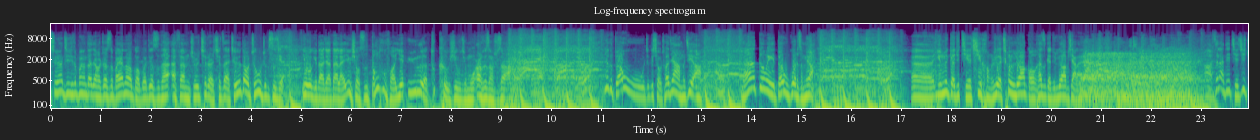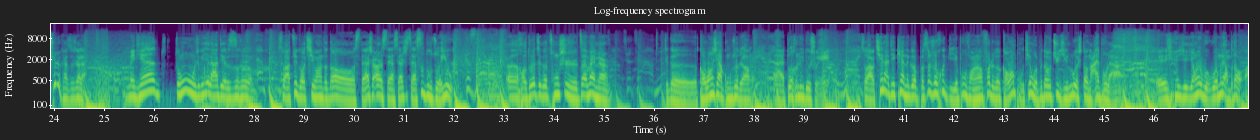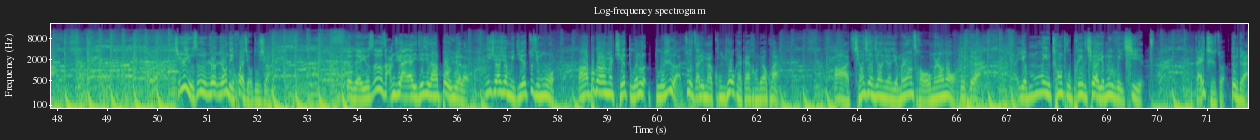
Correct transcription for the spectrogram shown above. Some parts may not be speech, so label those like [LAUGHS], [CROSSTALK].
收音机前的朋友，大家好，这是白杨岛广播电视台 FM 九十七点七，在周一到周五这个时间，又给大家带来一个小时本土方言娱乐脱口秀节目《二和尚说事儿》啊。一个端午这个小长假没见啊，那各位端午过得怎么样？呃，有没有感觉天气很热，趁凉高，还是感觉凉不下来？啊，这两天天气确实开始热了，每天中午这个一两点的时候，吧？最高气温达到三十二三、三十三四度左右。呃，好多这个从事在外面这个高温下工作的人，哎、多喝绿豆水，是吧？前两天看那个，不是说会给一部分人发这个高温补贴，我不知道具体落实到哪一步了啊。呃，因因为我我们俩不到啊。其实有时候人人得换角度想，对不对？有时候咱们就哎呀，一天起来还抱怨了。你想想，每天做节目啊，不管外面天多冷多热，坐在里面空调开开很凉快。啊，清清静静的，没人吵，没人闹，对不对？也没有尘土拍的墙，也没有尾气，该知足，对不对？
